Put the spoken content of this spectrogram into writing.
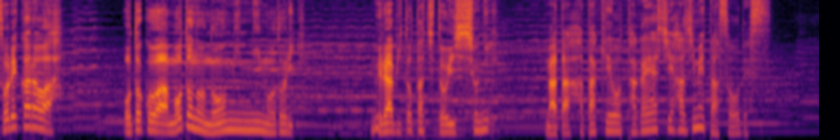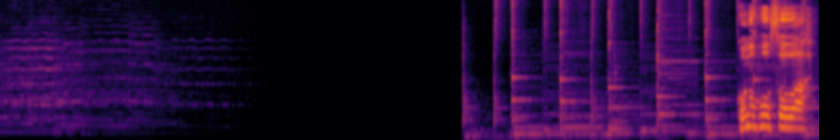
それからは男は元の農民に戻り村人たちと一緒にまた畑を耕し始めたそうです。この放送は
